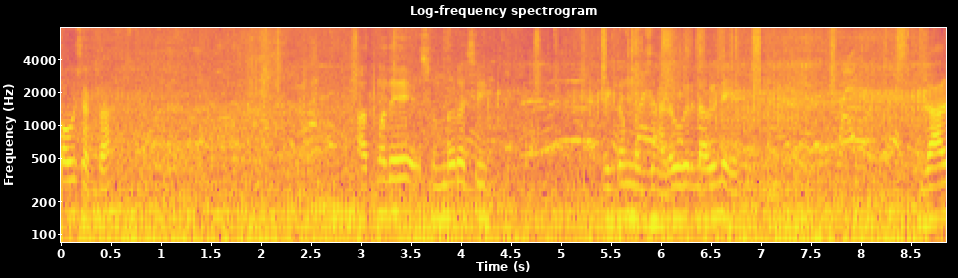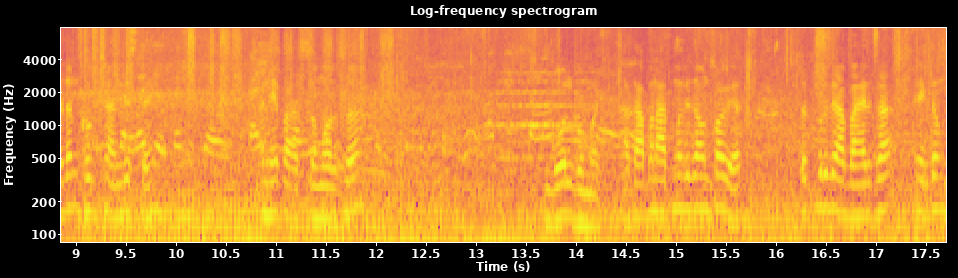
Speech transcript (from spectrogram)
पाहू शकता. आतमध्ये सुंदर अशी एकदम झाडं वगैरे लावलेली आहेत. गार्डन खूप छान दिसते आणि हे पहा समोरचं गोल घुमट. आता आपण आतमध्ये जाऊन पाहूयात. तत्पूर्वी हा बाहेरचा एकदम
